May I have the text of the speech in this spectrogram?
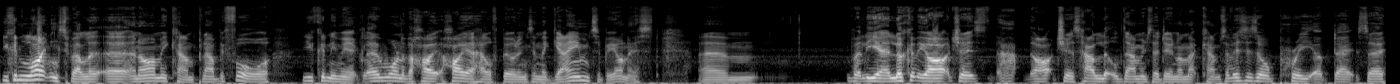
You can lightning spell a, uh, an army camp now. Before you couldn't even get one of the high, higher health buildings in the game, to be honest. Um, but yeah, look at the archers, archers, how little damage they're doing on that camp. So this is all pre-update. So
